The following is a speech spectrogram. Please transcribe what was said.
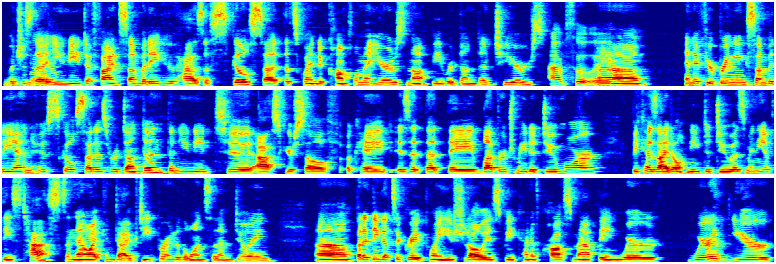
which mm-hmm. is that you mm-hmm. need to find somebody who has a skill set that's going to complement yours not be redundant to yours absolutely um, and if you're bringing somebody in whose skill set is redundant, then you need to ask yourself, okay, is it that they leverage me to do more because I don't need to do as many of these tasks and now I can dive deeper into the ones that I'm doing? Um, but I think that's a great point. You should always be kind of cross mapping where where your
